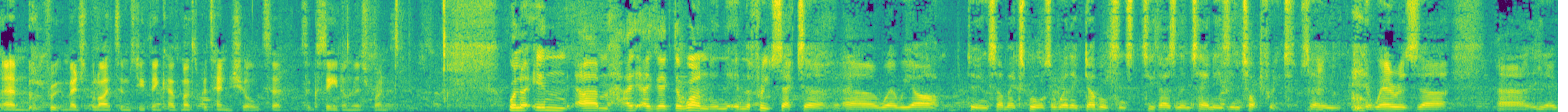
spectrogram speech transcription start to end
um, fruit and vegetable items do you think have most potential to succeed on this front? Well, in um, I, I, the one in, in the fruit sector uh, where we are doing some exports and where they've doubled since 2010 is in top fruit. So, mm-hmm. whereas uh, uh, you know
